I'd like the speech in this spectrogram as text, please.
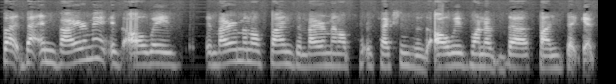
but the environment is always environmental funds, environmental protections is always one of the funds that gets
